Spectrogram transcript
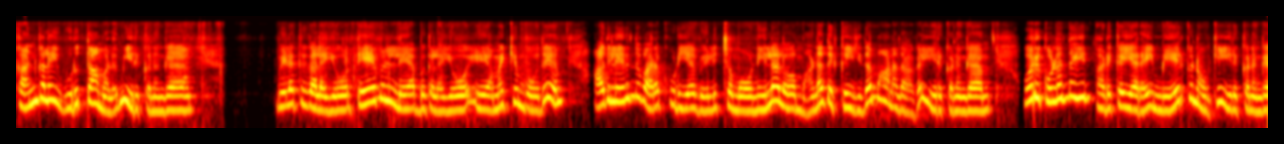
கண்களை உறுத்தாமலும் இருக்கணுங்க. விளக்குகளையோ, டேபிள் லேபுகளையோ அமைக்கும்போது அதிலிருந்து வரக்கூடிய வெளிச்சமோ, நிழலோ மனதுக்கு இதமானதாக இருக்கணுங்க. ஒரு குழந்தையின் படுக்கையறை மேற்கு நோக்கி இருக்கணுங்க.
